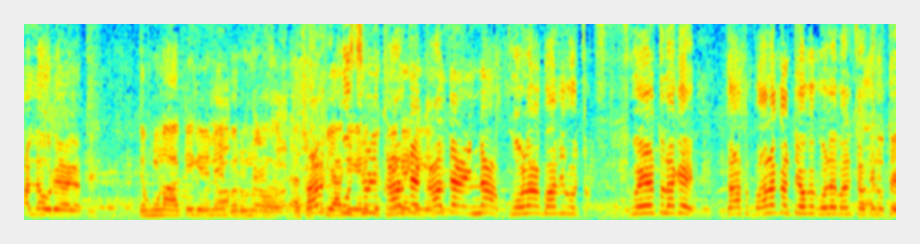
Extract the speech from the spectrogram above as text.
ਹੱਲ ਹੋ ਰਿਹਾ ਹੈਗਾ ਇੱਥੇ। ਤੇ ਹੁਣ ਆ ਕੇ ਗਏ ਨੇ ਵਰੁਣ ਐਸਐਸਪੀ ਆ ਗਏ ਨੇ ਕੱਲ ਦੇ ਕੱਲ ਦੇ ਇੰਨਾ ਗੋਲਾਬਾਰੀ ਹੋ ਚ- ਸਵੇਰ ਤੋਂ ਲੈ ਕੇ 10 12 ਘੰਟੇ ਹੋ ਗਏ ਗੋਲੇਬਾਰੀ ਚੱਲਦੇ ਨੇ ਉੱਥੇ।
